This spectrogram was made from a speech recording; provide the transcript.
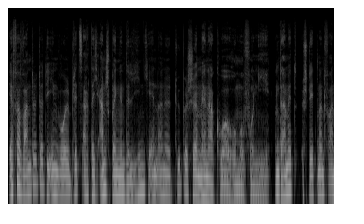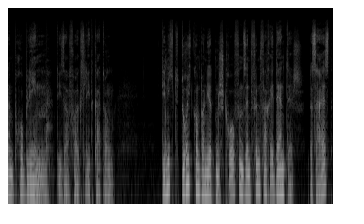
Er verwandelte die ihn wohl blitzartig anspringende Linie in eine typische Männerchor-Homophonie. Und damit steht man vor einem Problem dieser Volksliedgattung. Die nicht durchkomponierten Strophen sind fünffach identisch. Das heißt,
